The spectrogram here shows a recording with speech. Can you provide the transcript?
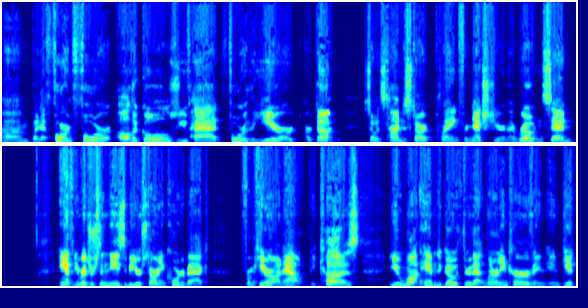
Um, but at four and four, all the goals you've had for the year are are done. So it's time to start playing for next year. And I wrote and said, Anthony Richardson needs to be your starting quarterback from here on out because you want him to go through that learning curve and, and get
